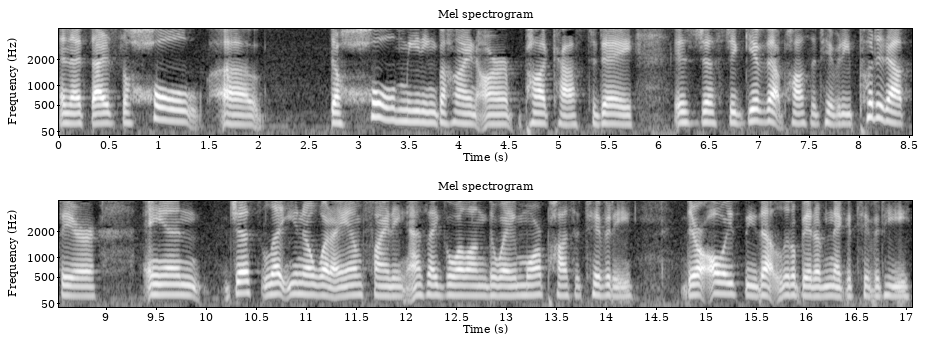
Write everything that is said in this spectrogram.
and that that is the whole uh, the whole meaning behind our podcast today is just to give that positivity put it out there and just let you know what I am finding as I go along the way more positivity there'll always be that little bit of negativity.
